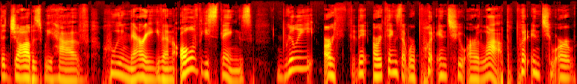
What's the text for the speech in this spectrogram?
The jobs we have, who we marry, even all of these things really are th- are things that were put into our lap, put into our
